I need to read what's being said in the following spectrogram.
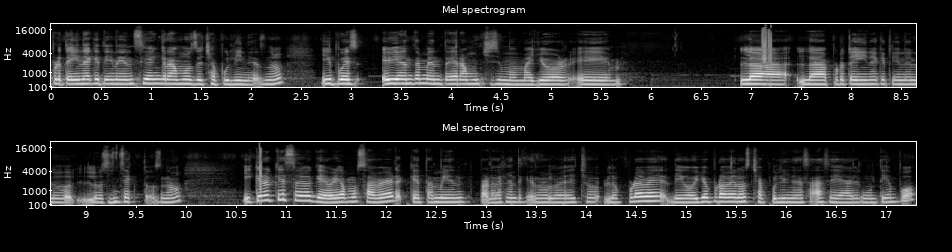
proteína que tienen 100 gramos de chapulines, ¿no? Y pues evidentemente era muchísimo mayor eh, la, proteína que tienen los insectos, ¿no? Y creo que es algo que deberíamos saber, que también para la gente que no lo ha hecho, lo pruebe. Digo, yo probé los chapulines hace algún tiempo.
